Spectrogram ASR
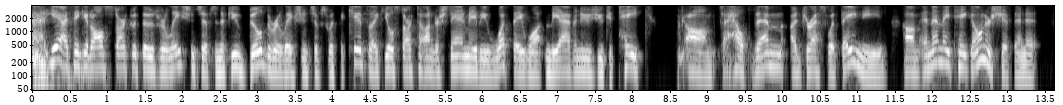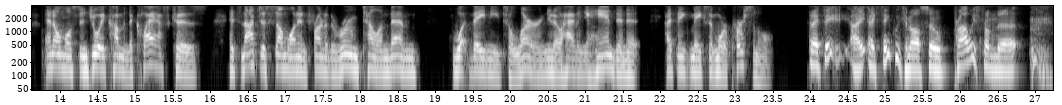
yeah, I think it all starts with those relationships. And if you build the relationships with the kids, like you'll start to understand maybe what they want and the avenues you could take um, to help them address what they need. Um, and then they take ownership in it and almost enjoy coming to class because it's not just someone in front of the room telling them what they need to learn, you know, having a hand in it, I think makes it more personal. And I think I, I think we can also probably from the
